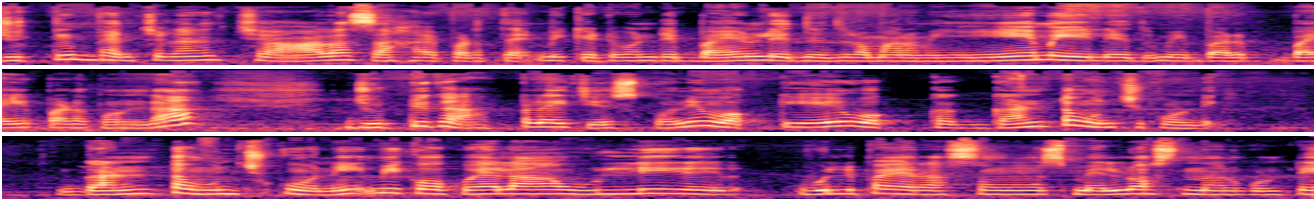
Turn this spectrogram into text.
జుట్టును పెంచడానికి చాలా సహాయపడతాయి. మీకు ఎటువంటి భయం లేదు. ఇందులో మనం ఏమీ లేదు మీ భయపడకుండా జుట్టుకి అప్లై చేసుకొని ఒకే ఒక్క గంట ఉంచుకోండి. గంట ఉంచుకొని మీకు ఒకవేళ ఉల్లి ఉల్లిపాయ రసం స్మెల్ వస్తుంది అనుకుంటే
